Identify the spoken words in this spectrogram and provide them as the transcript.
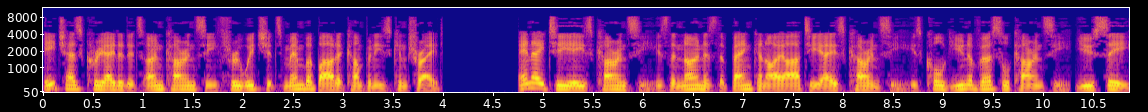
each has created its own currency through which its member barter companies can trade. NATE's currency is the known as the banc and IRTA's currency is called Universal Currency UC.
